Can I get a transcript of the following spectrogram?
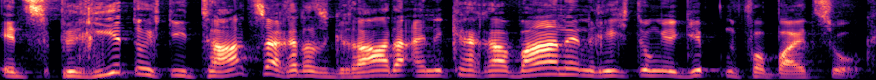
Inspiriert durch die Tatsache, dass gerade eine Karawane in Richtung Ägypten vorbeizog.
